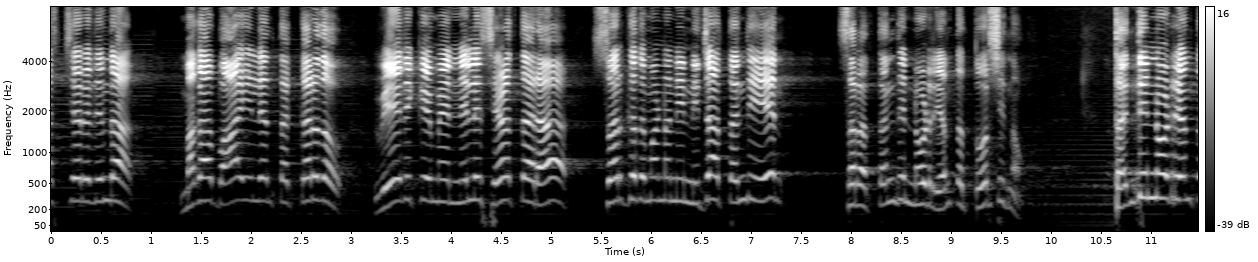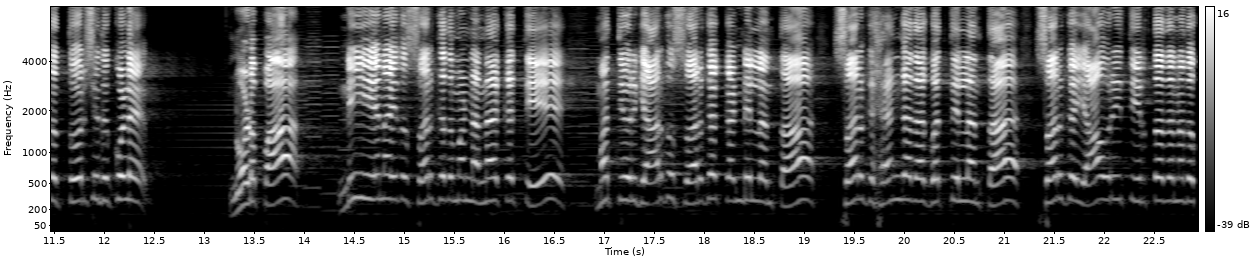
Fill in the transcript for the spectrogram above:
ಆಶ್ಚರ್ಯದಿಂದ, ಮಗ ಬಾಯಿಲಿ ಅಂತ ಕರೆದು ವೇದಿಕೆ ಮೇಲೆ ನಿಲ್ಲಿಸಿ ಹೇಳ್ತಾರ, ಸ್ವರ್ಗದ ಮಣ್ಣು ನೀನು ನಿಜ ತಂದಿ ಏನು? ಸರ, ತಂದಿನ ನೋಡ್ರಿ ಅಂತ ತೋರಿಸಿದ್ ನಾವು. ತಂದಿನ ನೋಡ್ರಿ ಅಂತ ತೋರಿಸಿದ ಕೂಳೆ ನೋಡಪ್ಪ, ನೀ ಏನ ಇದು ಸ್ವರ್ಗದ ಮಣ್ಣು ಅನ್ನಕತ್ತಿ, ಮತ್ತು ಇವ್ರಿಗೆ ಯಾರಿಗೂ ಸ್ವರ್ಗ ಕಂಡಿಲ್ಲಂತ, ಸ್ವರ್ಗ ಹೆಂಗದ ಗೊತ್ತಿಲ್ಲಂತ, ಸ್ವರ್ಗ ಯಾವ ರೀತಿ ಇರ್ತದ ಅನ್ನೋದು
